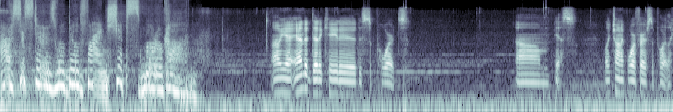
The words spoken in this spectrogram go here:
Our sisters will build fine ships, Morokhan. Oh yeah, and a dedicated support. Um, yes electronic warfare support. Like,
